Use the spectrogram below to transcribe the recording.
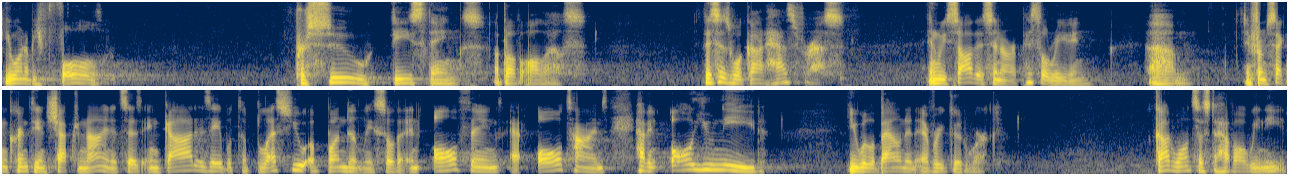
You want to be full Pursue these things above all else. This is what God has for us. And we saw this in our epistle reading. Um, and from 2 Corinthians chapter 9, it says, And God is able to bless you abundantly, so that in all things, at all times, having all you need, you will abound in every good work. God wants us to have all we need.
